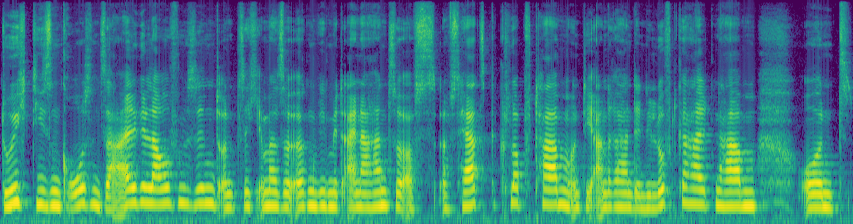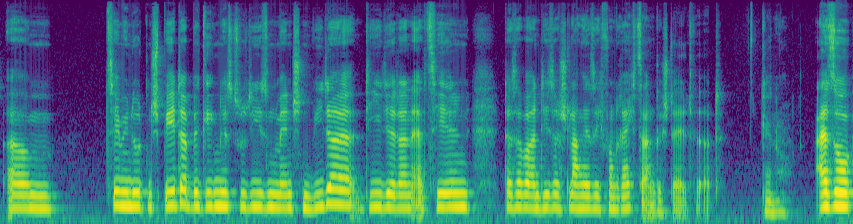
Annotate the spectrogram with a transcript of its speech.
durch diesen großen Saal gelaufen sind und sich immer so irgendwie mit einer Hand so aufs, aufs Herz geklopft haben und die andere Hand in die Luft gehalten haben. Und ähm, zehn Minuten später begegnest du diesen Menschen wieder, die dir dann erzählen, dass aber an dieser Schlange sich von rechts angestellt wird. Genau. Also,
